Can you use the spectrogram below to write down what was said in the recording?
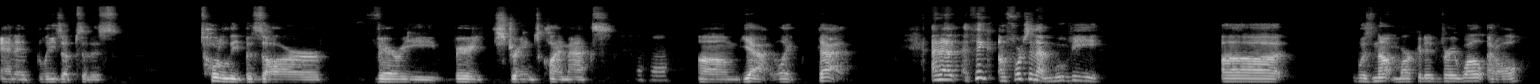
and it leads up to this totally bizarre, very, very strange climax. mhm. um yeah like that and I, I think unfortunately that movie uh was not marketed very well at all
